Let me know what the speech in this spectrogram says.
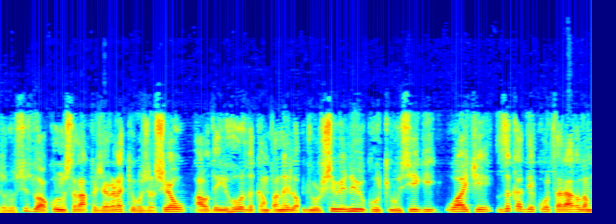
د روسي ځواکونو سره په جګړه کې وژل شوی و او د ایهور د کمپنۍ له جوړ شوي نوي کور کې اوسېږي، وايي چې ځکه دې کور ته راغلم،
